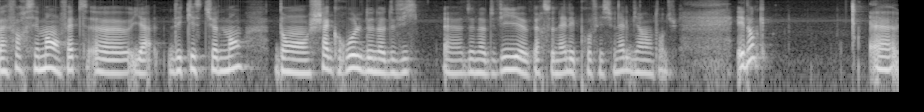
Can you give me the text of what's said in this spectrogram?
bah forcément, en fait, il y a des questionnements dans chaque rôle de notre vie, euh, de notre vie euh, personnelle et professionnelle, bien entendu. Et donc, euh,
